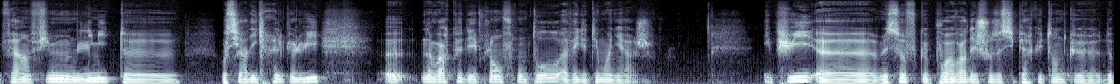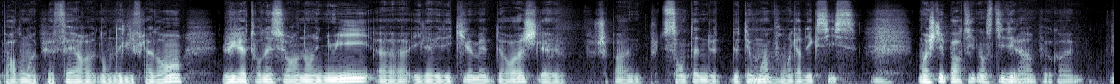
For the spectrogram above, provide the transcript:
faire un film limite aussi radical que lui, euh, n'avoir que des plans frontaux avec des témoignages. Et puis, euh, mais sauf que pour avoir des choses aussi percutantes que De Pardon a pu faire dans des livres flagrants, lui, il a tourné sur un an et demi, euh, il avait des kilomètres de rush, il avait, je sais pas, une, plus de centaine de, témoins mmh. pour en garder que six. Mmh. Moi, j'étais parti dans cette idée-là un peu quand même. Mmh.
